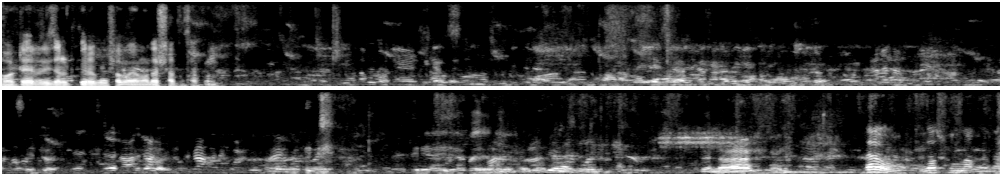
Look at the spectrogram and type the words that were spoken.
ভোটের রেজাল্ট বেরোবে, সবাই আমাদের সাথে থাকুন। দাও যা শুনলাম না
